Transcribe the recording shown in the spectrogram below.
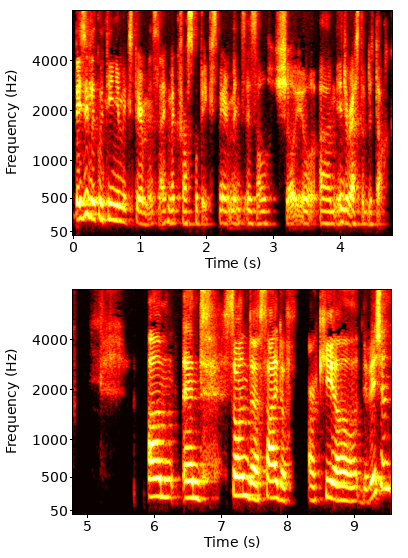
basically continuum experiments like microscopy experiments, as I'll show you um, in the rest of the talk. Um, and so on the side of archaeal division,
